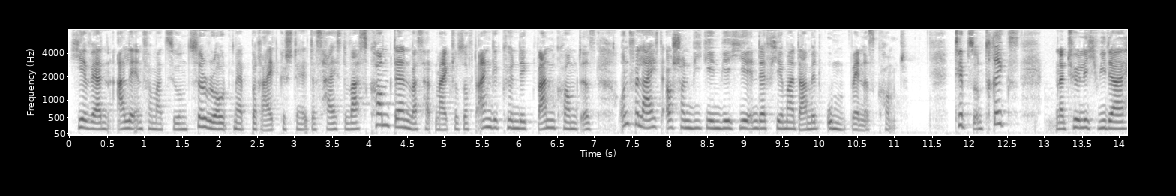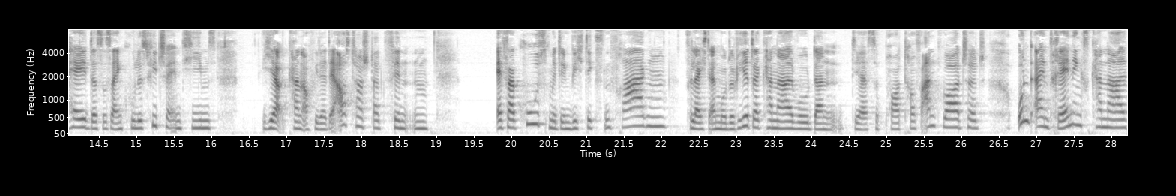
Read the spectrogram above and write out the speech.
Hier werden alle Informationen zur Roadmap bereitgestellt. Das heißt, was kommt denn? Was hat Microsoft angekündigt? Wann kommt es? Und vielleicht auch schon, wie gehen wir hier in der Firma damit um, wenn es kommt? Tipps und Tricks. Natürlich wieder, hey, das ist ein cooles Feature in Teams. Hier kann auch wieder der Austausch stattfinden. FAQs mit den wichtigsten Fragen, vielleicht ein moderierter Kanal, wo dann der Support darauf antwortet und ein Trainingskanal,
